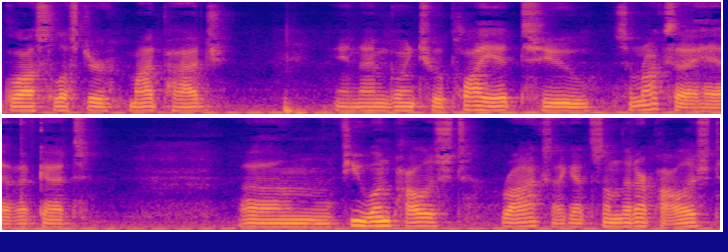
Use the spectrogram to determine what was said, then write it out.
gloss luster Mod Podge and I'm going to apply it to some rocks that I have. I've got um, a few unpolished rocks. I got some that are polished.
